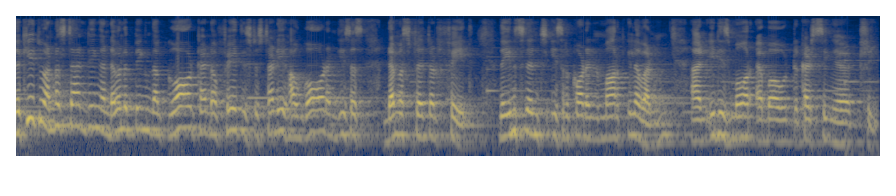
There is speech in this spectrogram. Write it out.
The key to understanding and developing the God kind of faith is to study how God and Jesus demonstrated faith. The incident is recorded in Mark 11 and it is more about cursing a tree.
